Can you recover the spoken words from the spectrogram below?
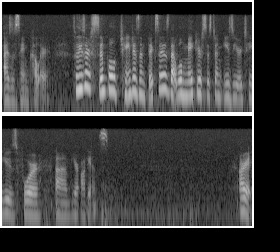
as the same color. So these are simple changes and fixes that will make your system easier to use for um, your audience. All right,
